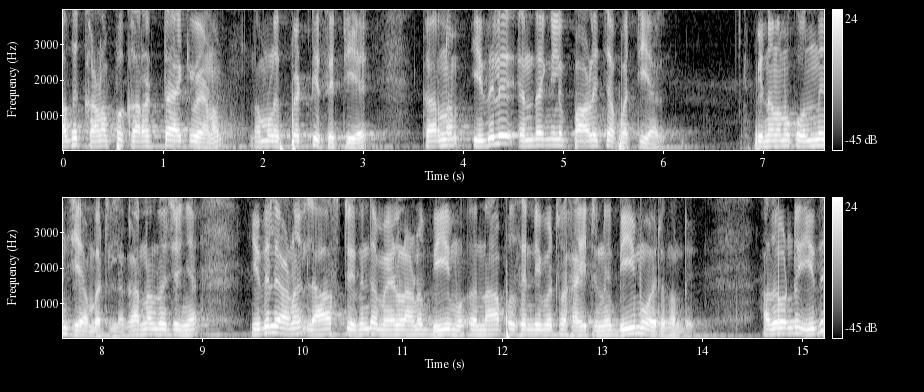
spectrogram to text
അത് കണപ്പ് കറക്റ്റാക്കി വേണം നമ്മൾ പെട്ടി സെറ്റ് ചെയ്യാൻ. കാരണം ഇതിൽ എന്തെങ്കിലും പാളിച്ച പറ്റിയാൽ പിന്നെ നമുക്കൊന്നും ചെയ്യാൻ പറ്റില്ല. കാരണം എന്താ വെച്ച് കഴിഞ്ഞാൽ ഇതിലാണ് ലാസ്റ്റ് ഇതിന്റെ മേളിലാണ് ബീം നാൽപ്പത് സെന്റിമീറ്റർ ഹൈറ്റിന് ബീം വരുന്നുണ്ട്. അതുകൊണ്ട് ഇത്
